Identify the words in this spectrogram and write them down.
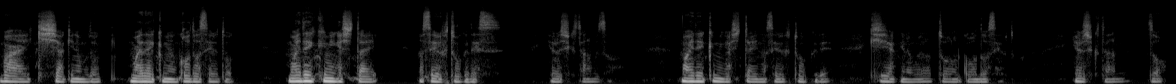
by、岸明信と前田組の合同セルフトーク。前田組が主体のセルフトークです。よろしく頼むぞ。前田組が主体のセルフトークで、岸明信との合同セルフトークだ。よろしく頼むぞ。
